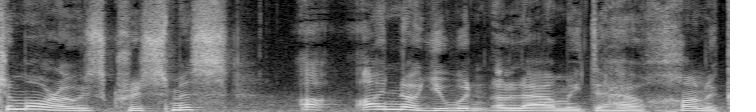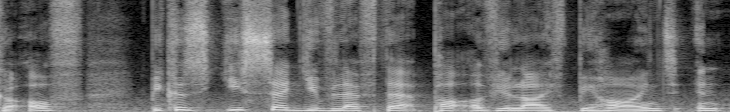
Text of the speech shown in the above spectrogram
tomorrow is Christmas. I, I know you wouldn't allow me to have Hanukkah off because you said you've left that part of your life behind in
